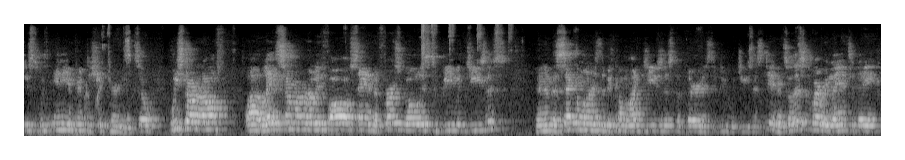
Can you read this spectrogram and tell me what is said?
Just with any apprenticeship journey. And so we started off uh, late summer, early fall, saying the first goal is to be with Jesus. And then the second one is to become like Jesus. The third is to do what Jesus did. And so this is where we land today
